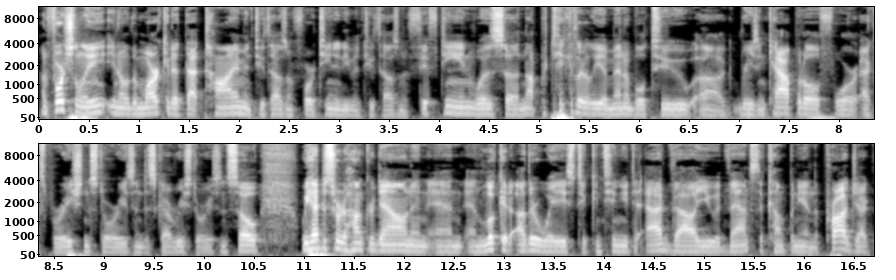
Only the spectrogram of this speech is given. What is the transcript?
unfortunately, you know, the market at that time in 2014 and even 2015 was uh, not particularly amenable to uh, raising capital for exploration stories and discovery stories. And so we had to sort of hunker down and, and, and look at other ways to continue to add value, advance the company and the project,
